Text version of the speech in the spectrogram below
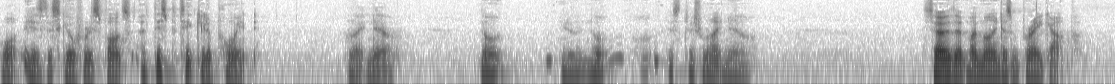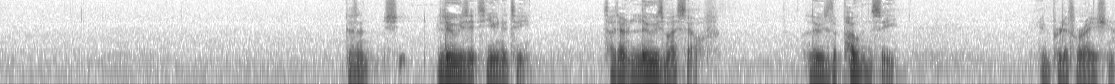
what is the skillful response at this particular point, right now? Not, you know, not just, just right now. So that my mind doesn't break up. Doesn't sh- lose its unity. So I don't lose myself, lose the potency in proliferation.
